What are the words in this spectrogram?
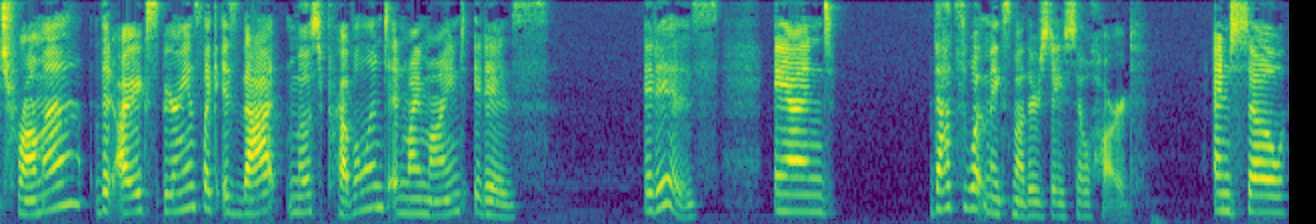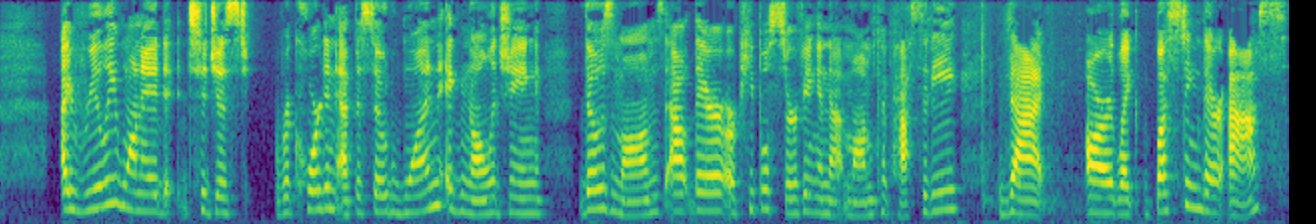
trauma that I experienced, like, is that most prevalent in my mind? It is. It is. And that's what makes Mother's Day so hard. And so I really wanted to just record an episode, one, acknowledging those moms out there or people serving in that mom capacity that are like busting their ass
